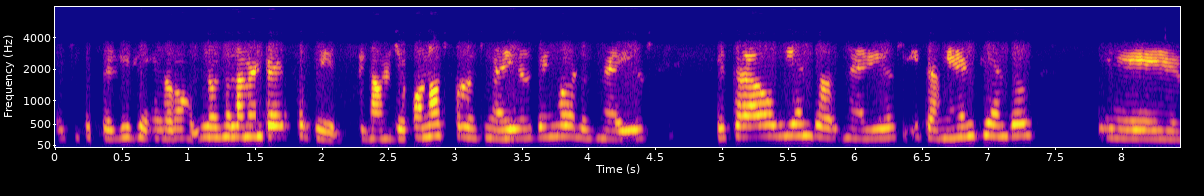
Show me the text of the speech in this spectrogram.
eso que usted dice, no, no solamente es porque, digamos, yo conozco los medios, vengo de los medios, he estado viendo los medios y también entiendo eh,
